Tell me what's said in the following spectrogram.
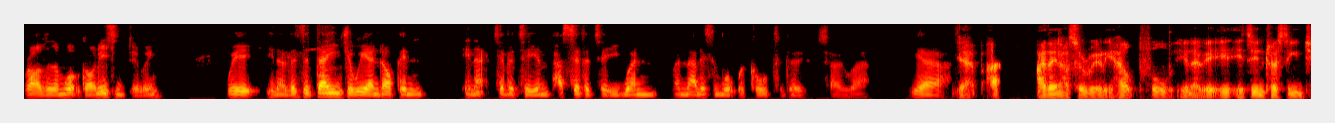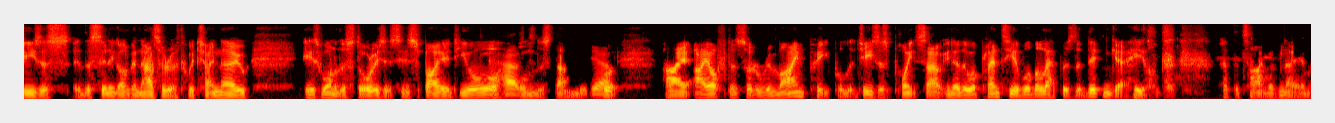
rather than what God isn't doing, we, you know, there's a danger we end up in inactivity and passivity when when that isn't what we're called to do. So uh, yeah, yeah. I, I, think that's a really helpful. You know, it, it's interesting. Jesus, the synagogue of Nazareth, which I know is one of the stories that's inspired your understanding. Yeah. I, I often sort of remind people that Jesus points out, you know, there were plenty of other lepers that didn't get healed at the time of Naaman.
